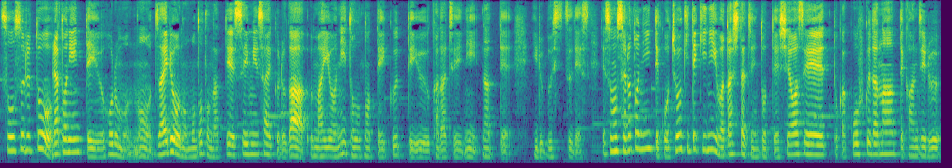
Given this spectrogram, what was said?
そうするとメラトニンっていうホルモンの材料の元となって睡眠サイクルがうまいように整っていくっていう形になっている物質です。でそのセロトニンってこう長期的に私たちにとって幸せとか幸福だなって感じる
